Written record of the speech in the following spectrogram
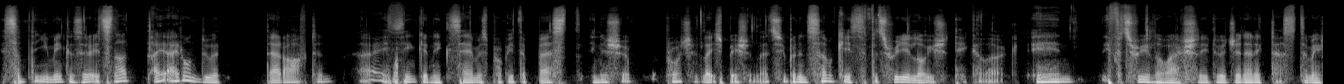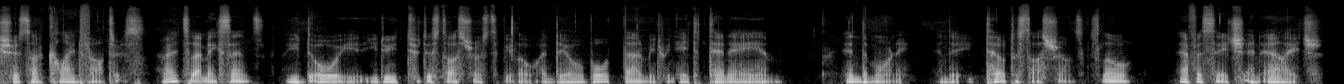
It's something you may consider. It's not, I, I don't do it that often. I think an exam is probably the best initial approach if late patient lets you, but in some cases, if it's really low, you should take a look. And if it's really low, actually do a genetic test to make sure it's not Klinefelters, right? So that makes sense. You do, oh, you do need two testosterones to be low, and they all both down between 8 to 10 a.m. in the morning. And the total testosterones, slow, FSH, and LH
